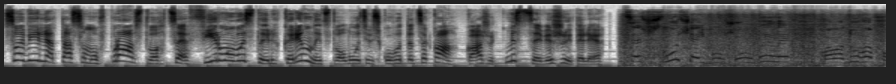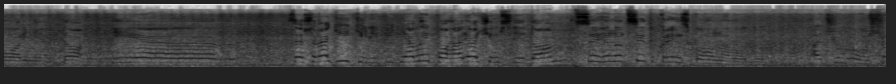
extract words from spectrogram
Свавілля та самовправство це фірмовий стиль керівництва Лоцівського ТЦК, кажуть місцеві жителі. Це ж случай був, що вбили молодого парня. Да. І е, це ж родителі підняли по гарячим слідам. Це геноцид українського народу. А чому що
